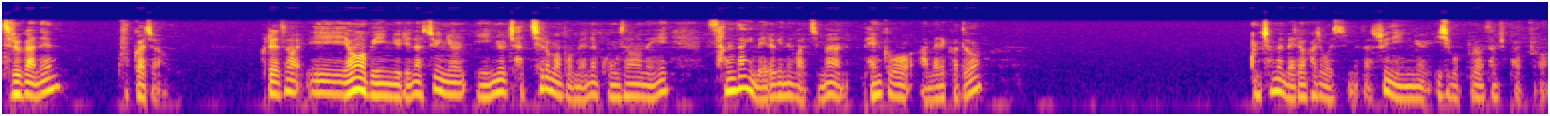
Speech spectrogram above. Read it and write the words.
들어가는 국가죠. 그래서 이 영업이익률이나 수익률, 이익률 자체로만 보면은 공상은행이 상당히 매력 있는 것 같지만 뱅크 오브 아메리카도 엄청난 매력을 가지고 있습니다. 수익률 25%, 38%.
